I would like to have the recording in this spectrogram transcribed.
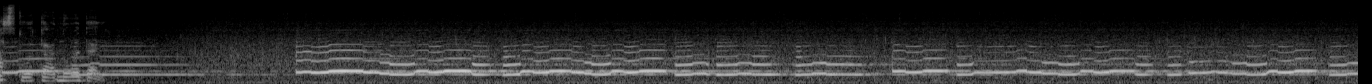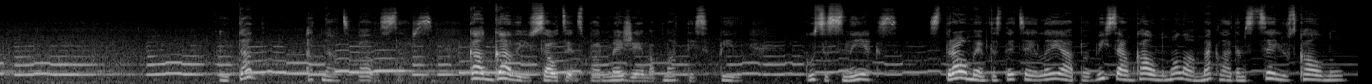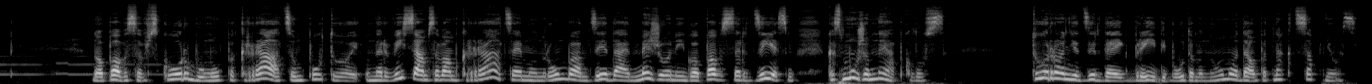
astotā nodaļa. Un tad atnāca pavasars, kā gaviļu sauciens pār mežiem ap Matisa pili. Gusa sniegs, straumēm tas tecēja lejā pa visām kalnu malām meklēdams ceļu uz kalnu. No pavasara skurbumu upe krāca un putoja, un ar visām savām krācēm un rumbām dziedāja mežonīgo pavasara dziesmu, kas mūžam neapklusa. To Roņa dzirdēja brīdi, būdama nomodā un pat nakts sapņos.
